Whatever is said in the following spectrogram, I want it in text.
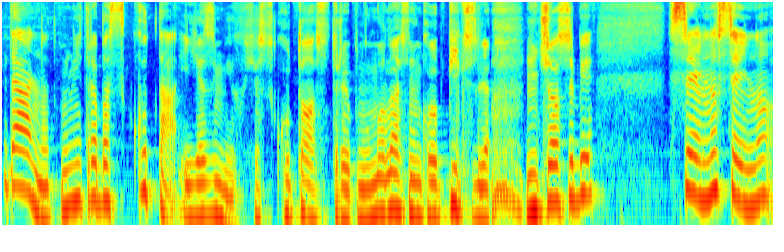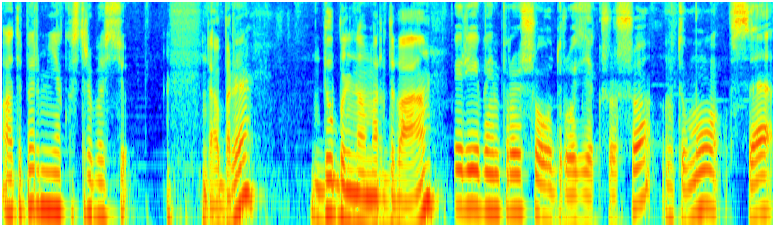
Ідеально, мені треба з кута, і я зміг. Я з кута стрибнув, малесенького пікселя. Нічого собі. Сильно, сильно. А тепер мені якось треба сю. Добре. Дубль номер два. Рівень пройшов, друзі, якщо що, тому все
